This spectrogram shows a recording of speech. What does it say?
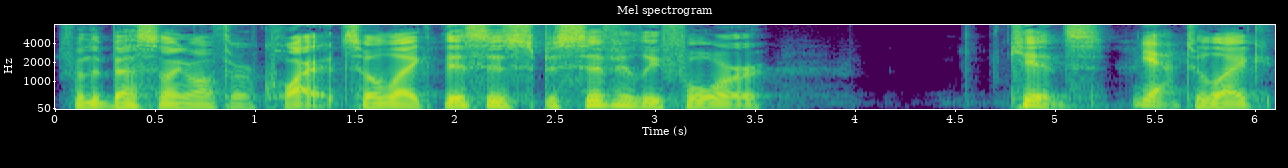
from the best-selling author of Quiet. So like this is specifically for kids Yeah. to like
